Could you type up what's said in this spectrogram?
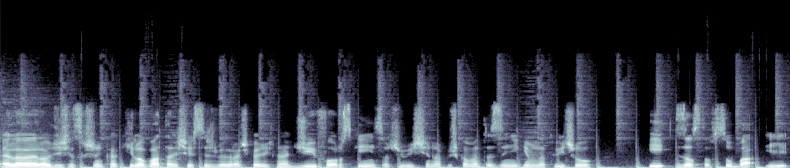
Elo, dzisiaj skrzynka kilowata. Jeśli chcesz wygrać kodzik na GeForce Skins, oczywiście napisz komentarz z wynikiem na Twitchu i zostaw suba i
